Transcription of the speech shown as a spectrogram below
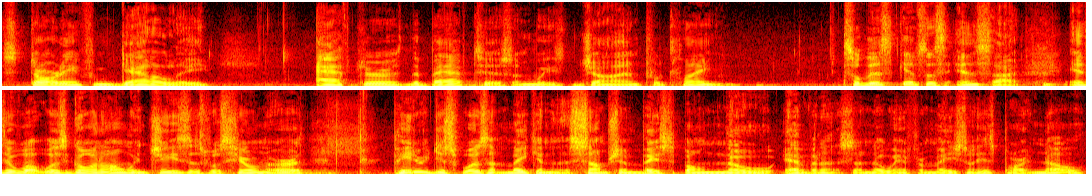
starting from Galilee after the baptism which John proclaimed. So this gives us insight into what was going on when Jesus was here on earth. Peter just wasn't making an assumption based upon no evidence or no information on his part. No,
